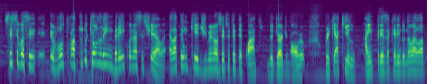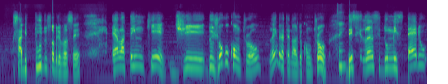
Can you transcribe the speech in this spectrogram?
Não sei se você. Eu vou falar tudo que eu lembrei quando eu assisti ela. Ela tem um quê de 1984, do George Orwell. Porque é aquilo. A empresa, querendo ou não, ela sabe tudo sobre você. Ela tem um quê de do jogo Control. Lembra, Tenor, do Control? Sim. desse lance do mistério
